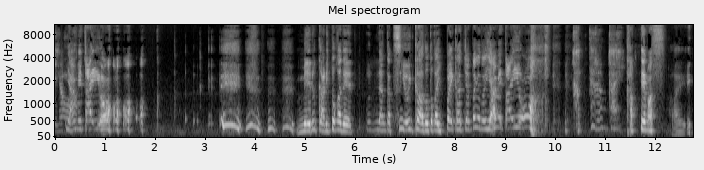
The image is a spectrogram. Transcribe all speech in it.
いいよムやめたいよメルカリとかでなんか強いカードとかいっぱい買っちゃったけど、やめたいよ買ってるんかい買ってます。はい。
